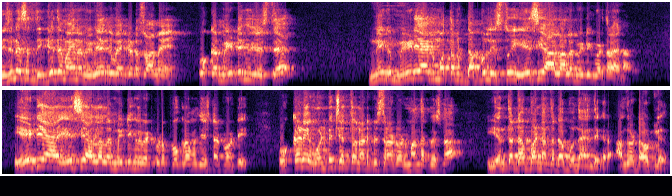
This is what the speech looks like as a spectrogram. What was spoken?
బిజినెస్ దిగ్గజమైన వివేక్ వెంకటస్వామి ఒక మీటింగ్ చేస్తే నీకు మీడియాకి మొత్తం డబ్బులు ఇస్తూ ఏసీ హాల్లో మీటింగ్ పెడతాడు ఆయన. ఏటీ ఏసీ హాల్లో మీటింగ్లు పెట్టుకుంటూ ప్రోగ్రాములు చేసినటువంటి ఒక్కడే ఒంటి చేత్తో నడిపిస్తున్నటువంటి మందకృష్ణ ఎంత డబ్బు అంటే అంత డబ్బు ఉంది ఆయన దగ్గర. అందులో డౌట్ లేదు.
